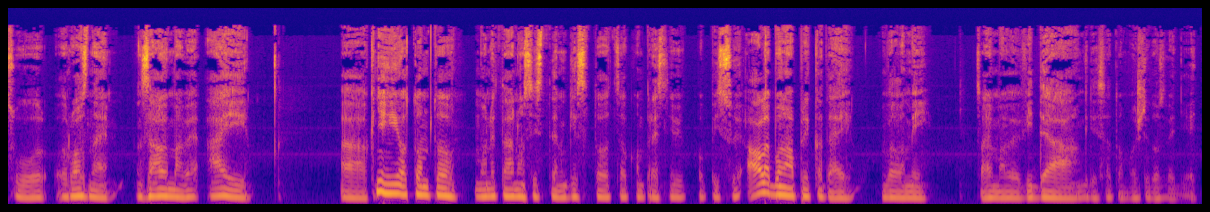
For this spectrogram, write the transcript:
sú rôzne zaujímavé aj knihy o tomto monetárnom systéme, kde sa to celkom presne popisuje, alebo napríklad aj veľmi zaujímavé videá, kde sa to môžete dozvedieť.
